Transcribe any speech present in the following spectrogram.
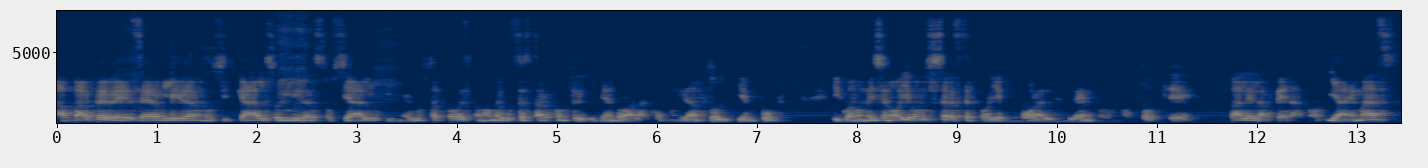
aparte de ser líder musical, soy líder social y me gusta todo esto, ¿no? Me gusta estar contribuyendo a la comunidad todo el tiempo y cuando me dicen, oye, vamos a hacer este proyecto, órale, lento, porque vale la pena, ¿no? Y además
